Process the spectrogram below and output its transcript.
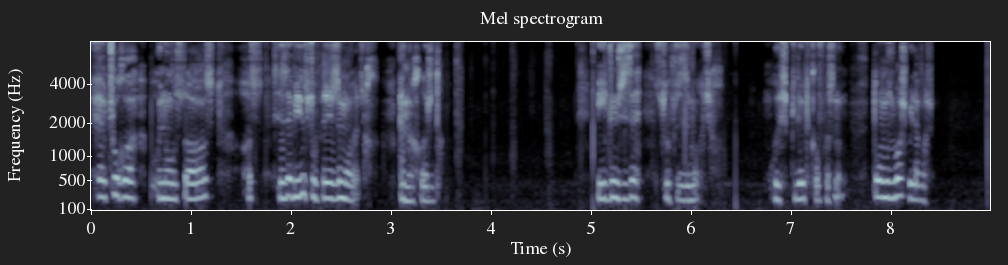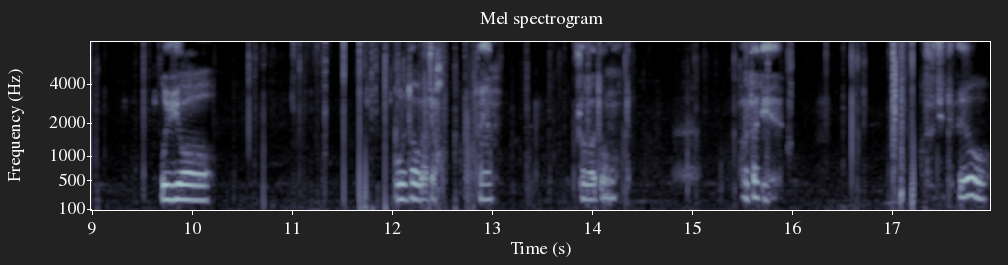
Eğer çok abone olsanız az, size bir sürprizim olacak. En ahırda. Bir gün size sürprizim olacak. O iskelet kafasında. Domuz baş bile var. Uyuyor. Burada olacak. Dayan. Şurada olmadı. Orada değil. Orada tipi o.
